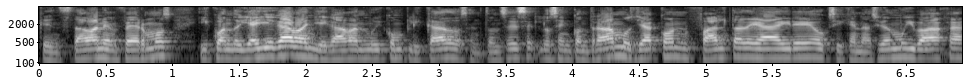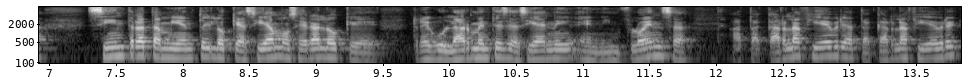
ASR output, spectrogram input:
que estaban enfermos y cuando ya llegaban, llegaban muy complicados. Entonces los encontrábamos ya con falta de aire, oxigenación muy baja, sin tratamiento y lo que hacíamos era lo que regularmente se hacía en, influenza, atacar la fiebre, atacar la fiebre,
